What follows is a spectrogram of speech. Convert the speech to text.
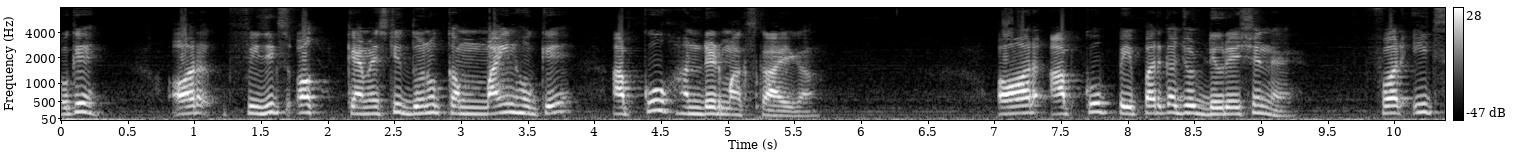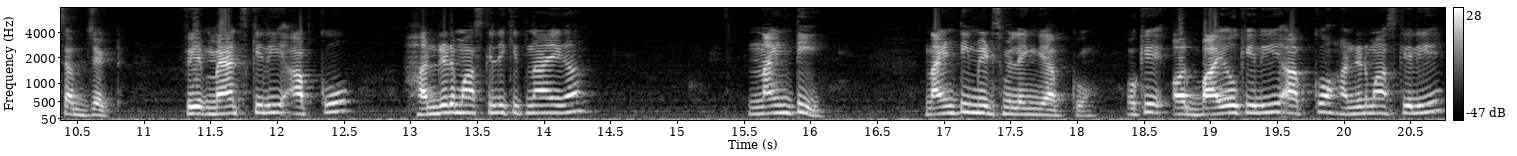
ओके और फिजिक्स और केमिस्ट्री दोनों कंबाइन होके आपको हंड्रेड मार्क्स का आएगा। और आपको पेपर का जो ड्यूरेशन है फॉर ईच सब्जेक्ट फिर मैथ्स के लिए आपको 100 मार्क्स के लिए कितना आएगा? 90 90 मिनट्स मिलेंगे आपको ओके और बायो के लिए आपको 100 मार्क्स के लिए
